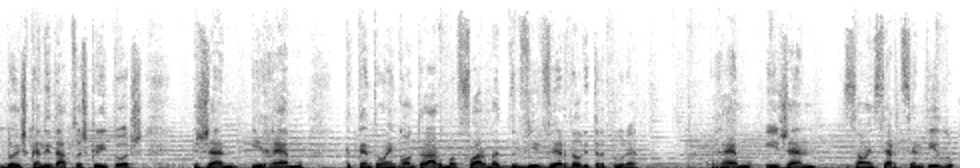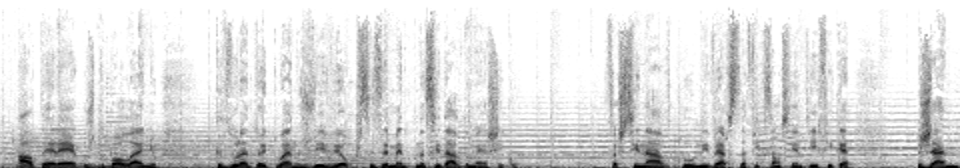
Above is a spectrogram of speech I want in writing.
dois candidatos a escritores, Jeanne e Remo, que tentam encontrar uma forma de viver da literatura. Remo e Jeanne são, em certo sentido, alter egos de Bolanho, que durante oito anos viveu precisamente na cidade do México. Fascinado pelo universo da ficção científica, Jeanne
